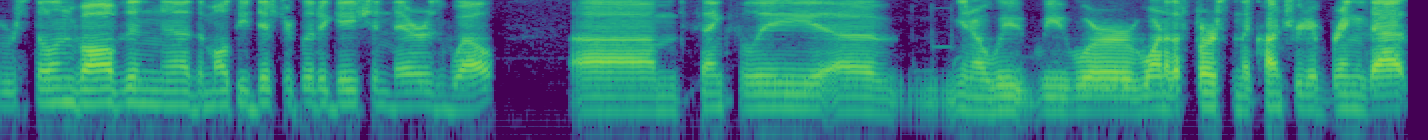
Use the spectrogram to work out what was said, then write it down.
we're still involved in uh, the multi-district litigation there as well. Um, thankfully, uh, you know, we, we were one of the first in the country to bring that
